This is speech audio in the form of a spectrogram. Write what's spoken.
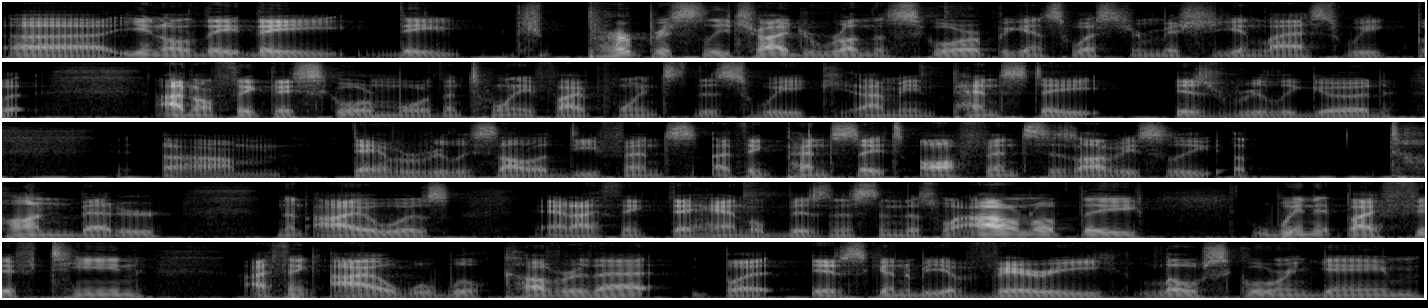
uh, you know they they they purposely tried to run the score up against Western Michigan last week, but I don't think they score more than 25 points this week. I mean, Penn State is really good. Um, they have a really solid defense. I think Penn State's offense is obviously a ton better than Iowa's, and I think they handle business in this one. I don't know if they win it by 15. I think Iowa will cover that, but it's going to be a very low scoring game,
